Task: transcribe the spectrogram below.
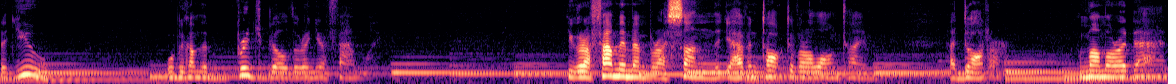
that you will become the bridge builder in your family. You've got a family member, a son that you haven't talked to for a long time, a daughter, a mom or a dad.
